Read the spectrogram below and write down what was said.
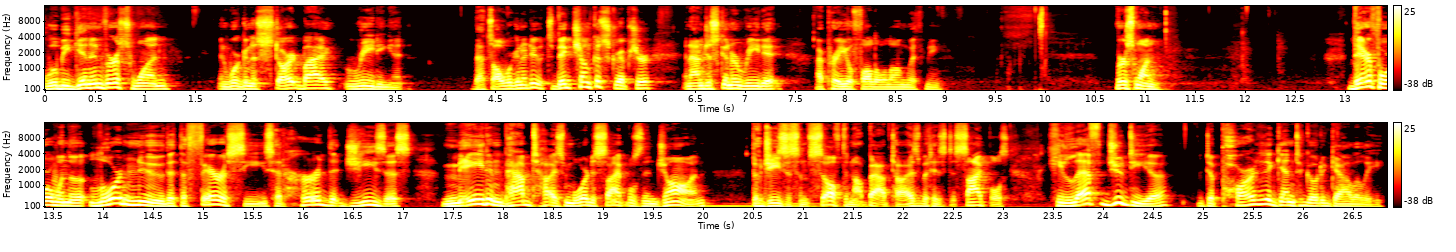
we'll begin in verse 1 and we're going to start by reading it. That's all we're going to do. It's a big chunk of scripture, and I'm just going to read it. I pray you'll follow along with me. Verse 1 Therefore, when the Lord knew that the Pharisees had heard that Jesus made and baptized more disciples than John, though Jesus himself did not baptize, but his disciples, he left Judea, departed again to go to Galilee,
